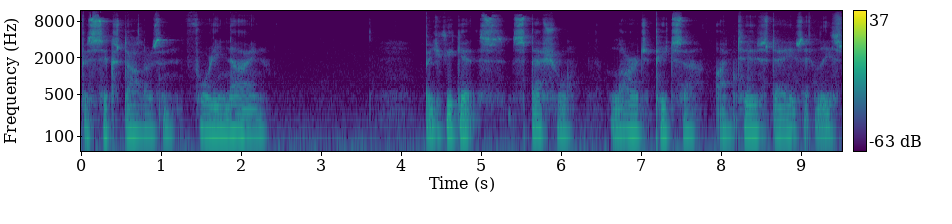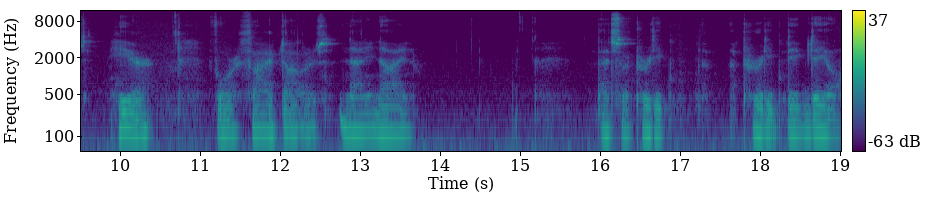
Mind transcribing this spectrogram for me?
for $6.49. But you could get special large pizza on Tuesdays, at least here, for $5.99. That's a pretty, a pretty big deal.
